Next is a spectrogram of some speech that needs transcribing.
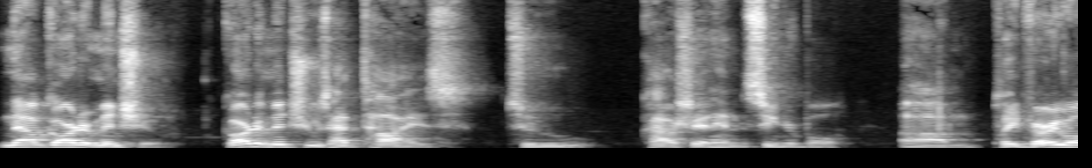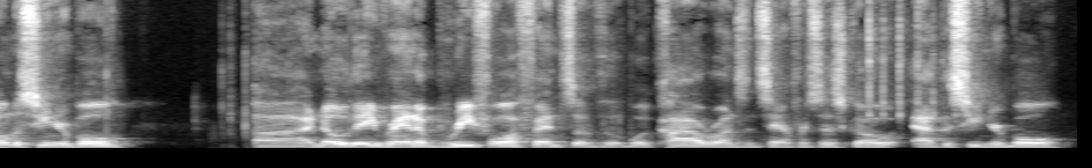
Now, Gardner Minshew. Gardner Minshew's had ties to Kyle Shanahan in the Senior Bowl. Um, played very well in the Senior Bowl. Uh, I know they ran a brief offense of the, what Kyle runs in San Francisco at the Senior Bowl.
